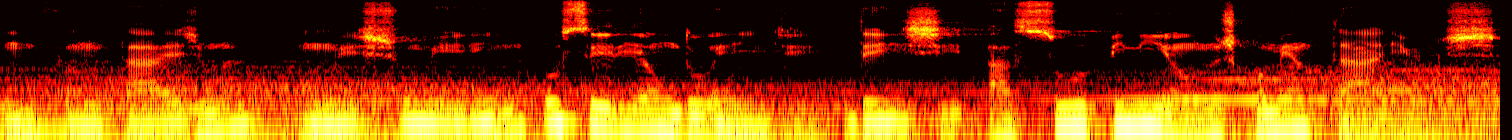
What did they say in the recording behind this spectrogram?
um fantasma, um exumirim ou seria um duende? Deixe a sua opinião nos comentários.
